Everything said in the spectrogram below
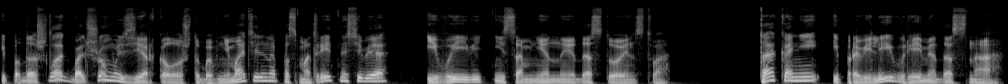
и подошла к большому зеркалу, чтобы внимательно посмотреть на себя и выявить несомненные достоинства. Так они и провели время до сна.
